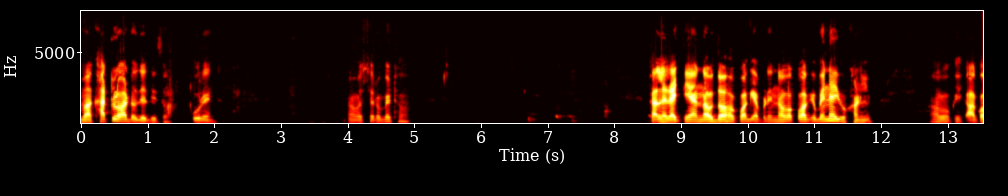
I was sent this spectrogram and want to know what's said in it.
માં ખાટલો આડો દે દીધો પૂરે વસેરો બેઠો. કાલે રાતે નવ દહક વાગે આપણે નવક વાગે બનાવ્યું ખાણી આવો કંઈક આખો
